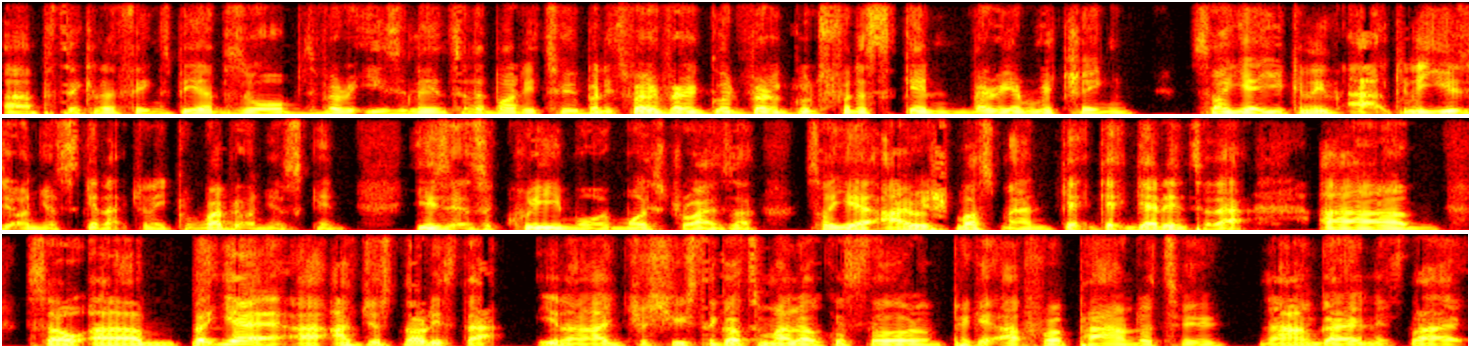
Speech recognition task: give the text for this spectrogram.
uh, particular things be absorbed very easily into the body too. But it's very, very good, very good for the skin, very enriching. So yeah, you can actually use it on your skin. Actually, you can rub it on your skin, use it as a cream or a moisturizer. So yeah, Irish moss, man, get get get into that. Um, so um, but yeah, I, I've just noticed that you know I just used to go to my local store and pick it up for a pound or two. Now I'm going, it's like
